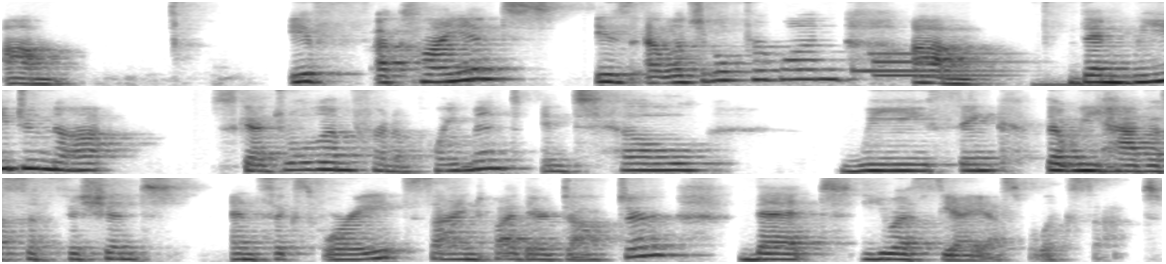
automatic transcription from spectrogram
Um, if a client is eligible for one, um, then we do not schedule them for an appointment until we think that we have a sufficient N648 signed by their doctor that USCIS will accept.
